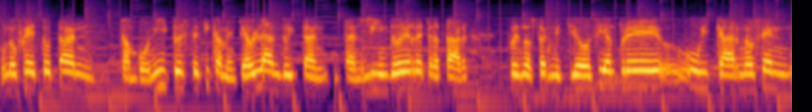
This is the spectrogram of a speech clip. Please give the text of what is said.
un objeto tan tan bonito estéticamente hablando y tan, tan lindo de retratar, pues nos permitió siempre ubicarnos en,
